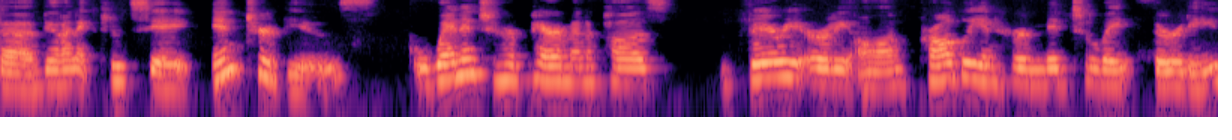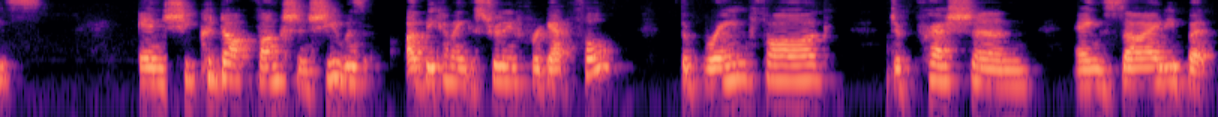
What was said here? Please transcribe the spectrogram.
uh, Véronique Cloutier interviews went into her perimenopause very early on, probably in her mid to late 30s, and she could not function. She was uh, becoming extremely forgetful, the brain fog, depression, anxiety, but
